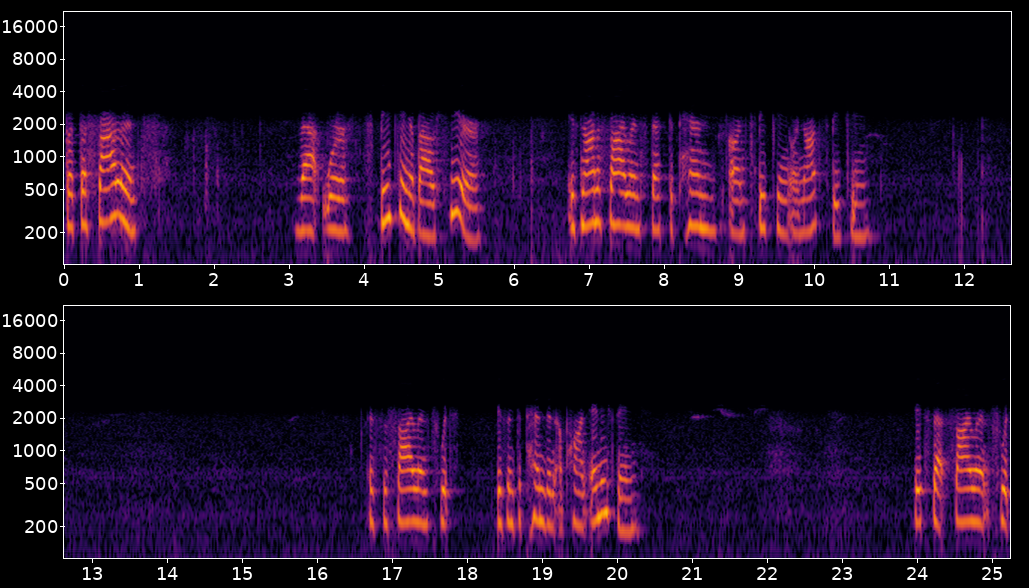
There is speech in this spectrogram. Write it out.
but the silence that we're speaking about here is not a silence that depends on speaking or not speaking. It's a silence which isn't dependent upon anything. It's that silence which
